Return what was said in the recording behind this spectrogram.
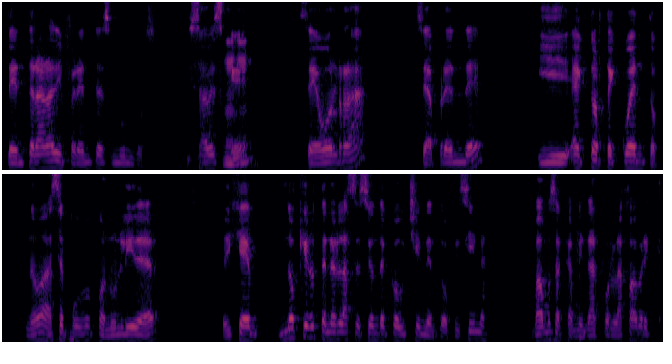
de entrar a diferentes mundos. ¿Y sabes qué? Se honra, se aprende. Y Héctor, te cuento, ¿no? Hace poco con un líder le dije, no quiero tener la sesión de coaching en tu oficina, vamos a caminar por la fábrica.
